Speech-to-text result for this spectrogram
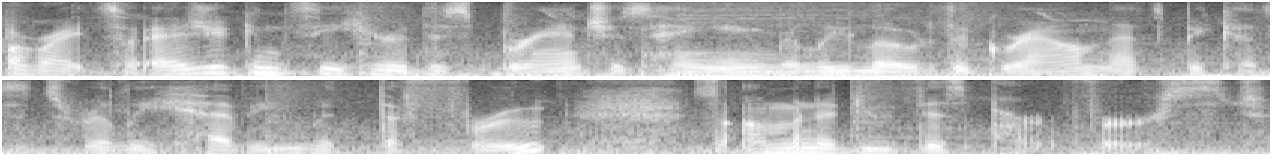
All right, so as you can see here, this branch is hanging really low to the ground. That's because it's really heavy with the fruit. So I'm gonna do this part first.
